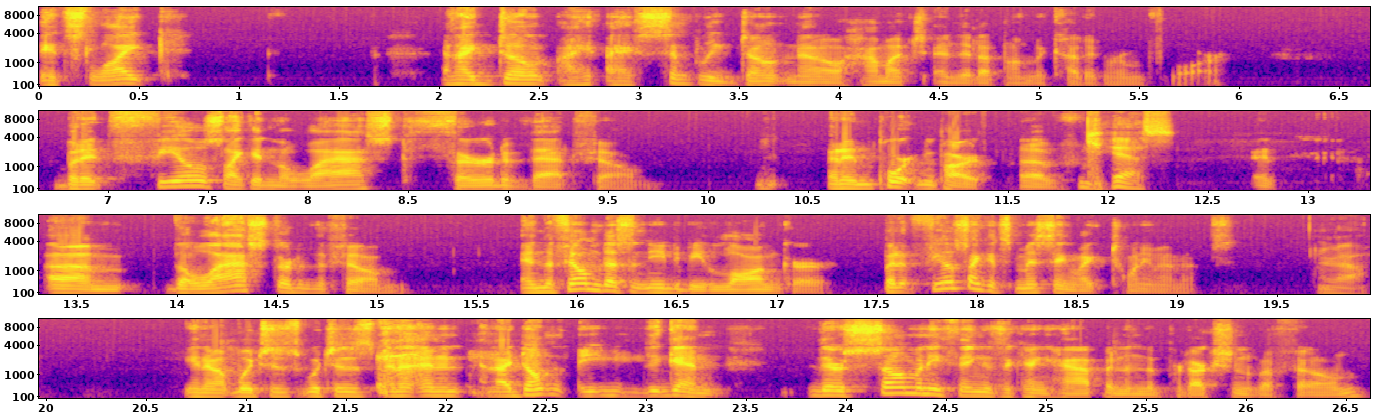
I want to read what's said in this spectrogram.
it's like, and I don't, I, I simply don't know how much ended up on the cutting room floor, but it feels like in the last third of that film, an important part of Yes. um, the last third of the film, and the film doesn't need to be longer, but it feels like it's missing like 20 minutes. Yeah. You know, which is which is and and, and I don't again, there's so many things that can happen in the production of a film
